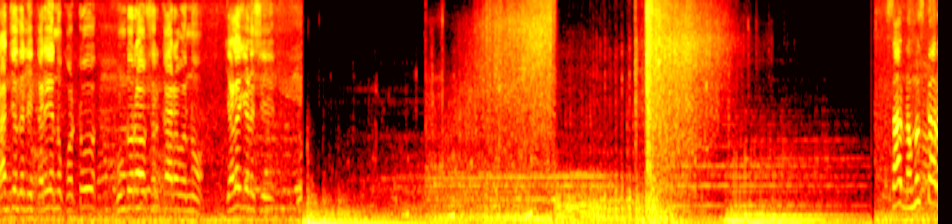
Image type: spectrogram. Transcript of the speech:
ರಾಜ್ಯದಲ್ಲಿ ಕರೆಯನ್ನು ಕೊಟ್ಟು ಗುಂಡೂರಾವ್ ಸರ್ಕಾರವನ್ನು ಕೆಳಗಿಳಿಸಿ ಸರ್ ನಮಸ್ಕಾರ.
